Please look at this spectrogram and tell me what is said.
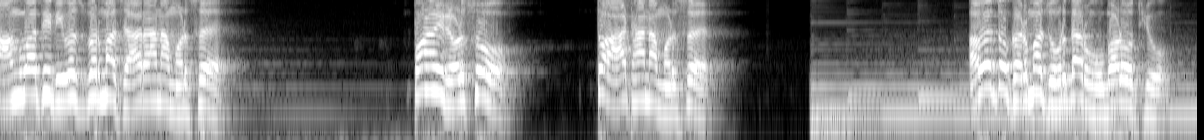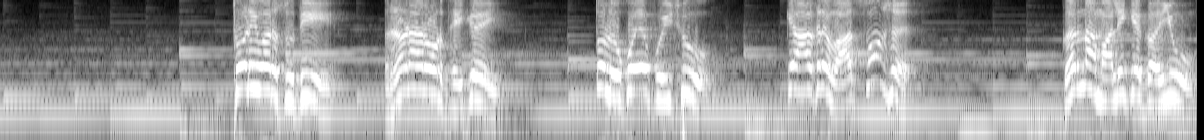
માંગવાથી દિવસભરમાં ચાર આના મળશે. પણ અહીં રડશો તો આઠ આના મળશે. હવે તો ઘરમાં જોરદાર હોબાળો થયો. થોડી વાર સુધી રડારોડ થઈ ગઈ. તો લોકોએ પૂછ્યું કે આખરે વાત શું છે? ઘરના માલિકે કહ્યું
